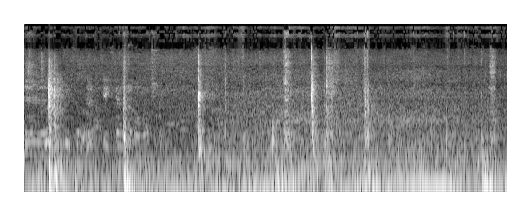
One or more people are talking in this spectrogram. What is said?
480 lira baba. Ciğer abi e, domates salçası. Burada da soğan ne? Soğan. Şu yeni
